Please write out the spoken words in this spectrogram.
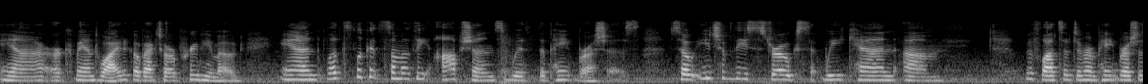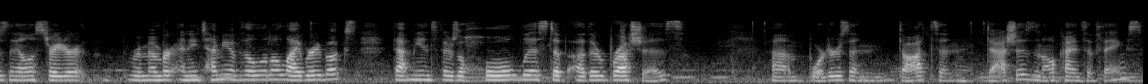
and, or Command Y to go back to our preview mode. And let's look at some of the options with the paintbrushes. So each of these strokes we can um, have lots of different paintbrushes in Illustrator. Remember, anytime you have the little library books, that means there's a whole list of other brushes, um, borders and dots and dashes and all kinds of things.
